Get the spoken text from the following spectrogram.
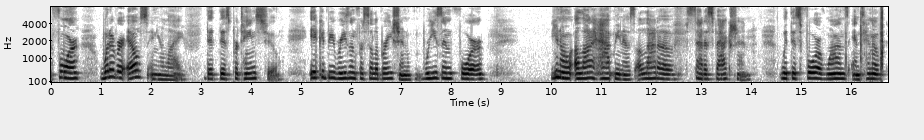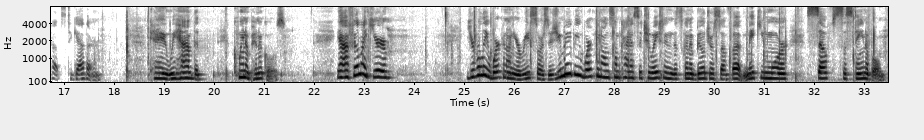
for whatever else in your life that this pertains to. It could be reason for celebration, reason for, you know, a lot of happiness, a lot of satisfaction with this Four of Wands and Ten of Cups together. Okay, we have the Queen of Pentacles. Yeah, I feel like you're you're really working on your resources. You may be working on some kind of situation that's going to build yourself up, make you more self-sustainable,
